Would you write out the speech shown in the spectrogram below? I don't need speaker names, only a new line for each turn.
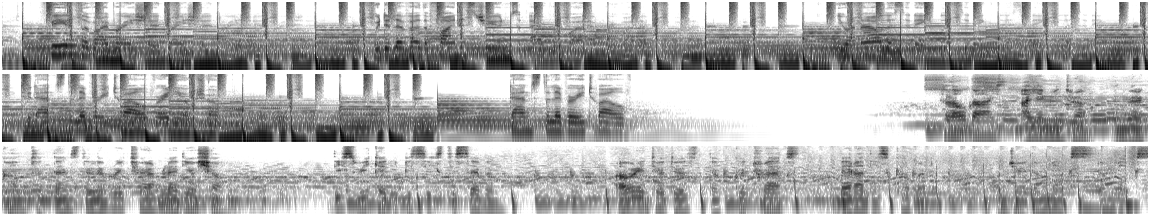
12. Feel the vibration. We deliver the finest tunes everywhere. You are now listening, listening, listening, listening to Dance Delivery 12 radio show. Dance Delivery 12.
Hello guys, I am Indra and welcome to Dance Delivery 12 radio show. This week at EP 67, I will introduce the good tracks that I discovered. Enjoy the mix, the mix.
